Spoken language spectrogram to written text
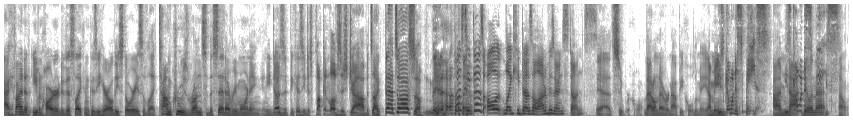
I find it even harder to dislike him because you hear all these stories of like Tom Cruise runs to the set every morning and he does it because he just fucking loves his job. It's like that's awesome. Yeah, Plus, he does all like he does a lot of his own stunts. yeah, it's super cool. That'll never not be cool to me. I mean, He's going to space. I'm He's not going to doing that. Oh,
